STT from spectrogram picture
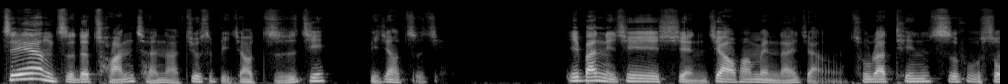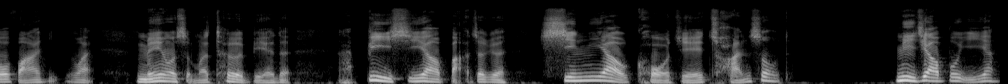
这样子的传承啊，就是比较直接，比较直接。一般你去显教方面来讲，除了听师父说法以外，没有什么特别的啊，必须要把这个心要口诀传授的。密教不一样，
